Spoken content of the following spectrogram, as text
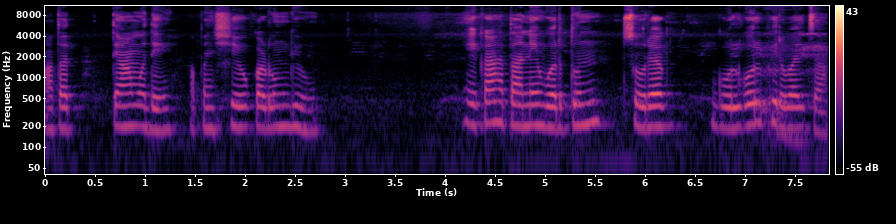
आता त्यामध्ये आपण शेव काढून घेऊ. एका हाताने वरतून सोऱ्या गोल गोल फिरवायचा.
